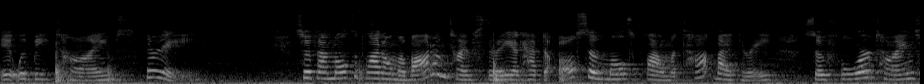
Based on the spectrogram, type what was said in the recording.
it would be times 3. So if I multiplied on the bottom times 3, I'd have to also multiply on the top by 3. So 4 times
